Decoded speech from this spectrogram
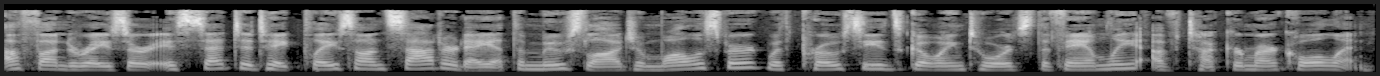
A fundraiser is set to take place on Saturday at the Moose Lodge in Wallaceburg with proceeds going towards the family of Tucker Marcolin.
